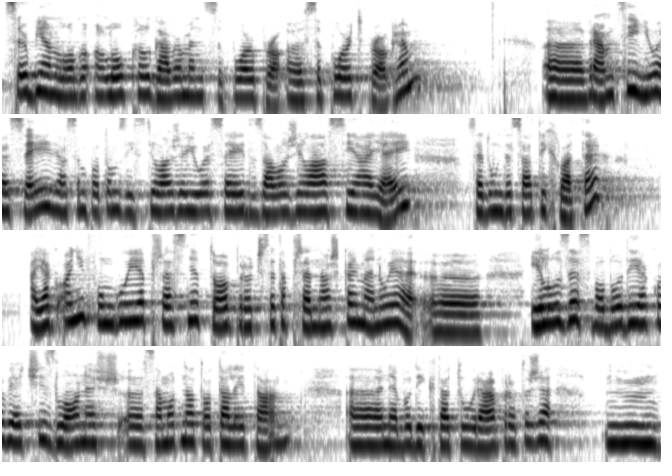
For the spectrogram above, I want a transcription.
Serbian Local Government Support, Pro, Support Program. V rámci USAID, já jsem potom zjistila, že USAID založila CIA v 70. letech a jak oni fungují, je přesně to, proč se ta přednáška jmenuje uh, iluze svobody jako větší zlo než eh, samotná totalita eh, nebo diktatura, protože mm,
